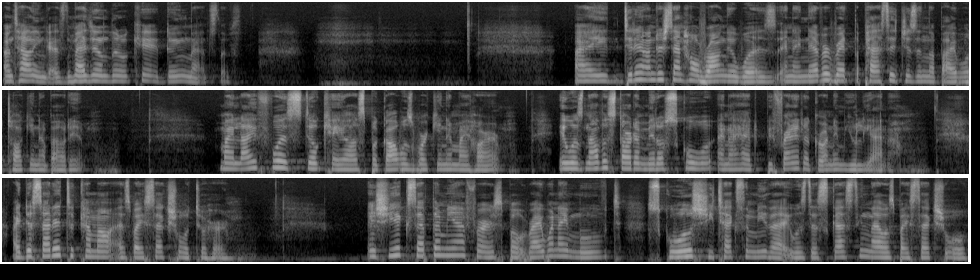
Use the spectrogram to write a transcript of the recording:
I'm telling you guys, imagine a little kid doing that stuff. I didn't understand how wrong it was, and I never read the passages in the Bible talking about it. My life was still chaos, but God was working in my heart. It was now the start of middle school, and I had befriended a girl named Juliana. I decided to come out as bisexual to her. And she accepted me at first, but right when I moved schools, she texted me that it was disgusting that I was bisexual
